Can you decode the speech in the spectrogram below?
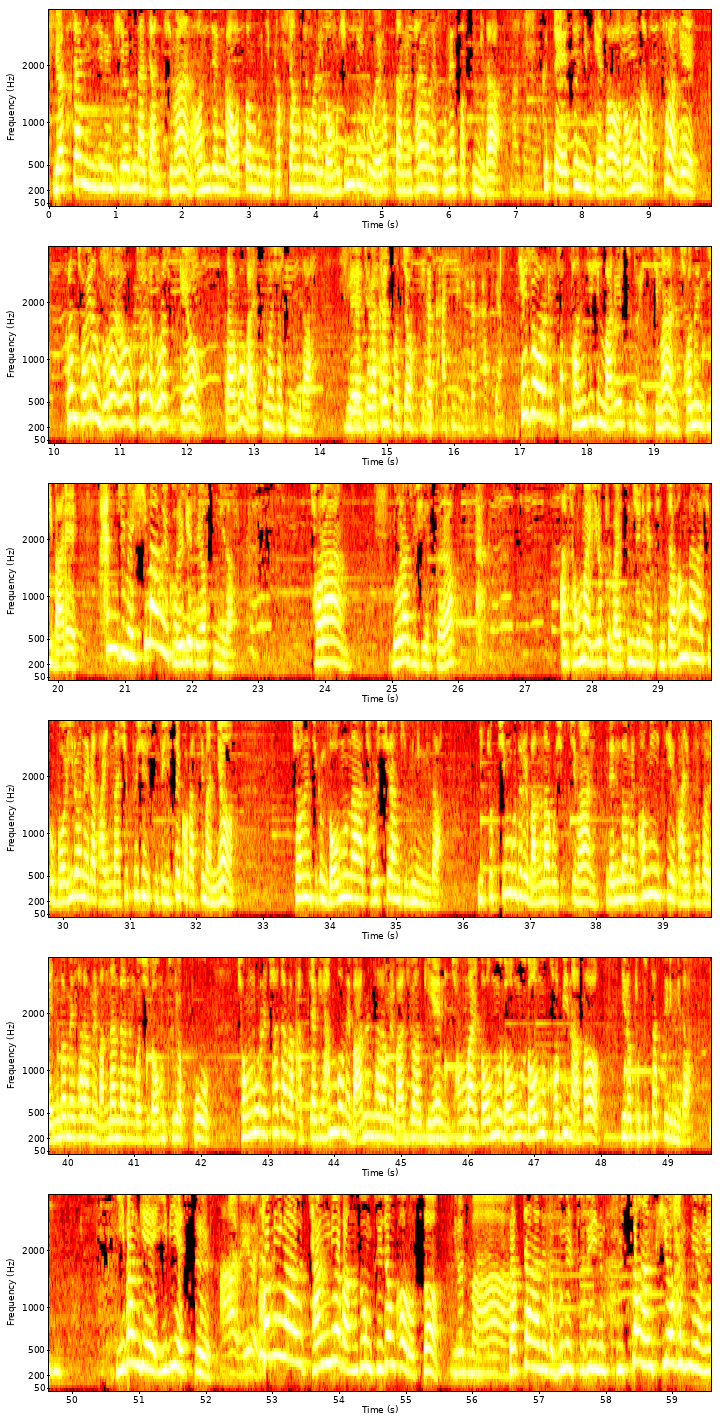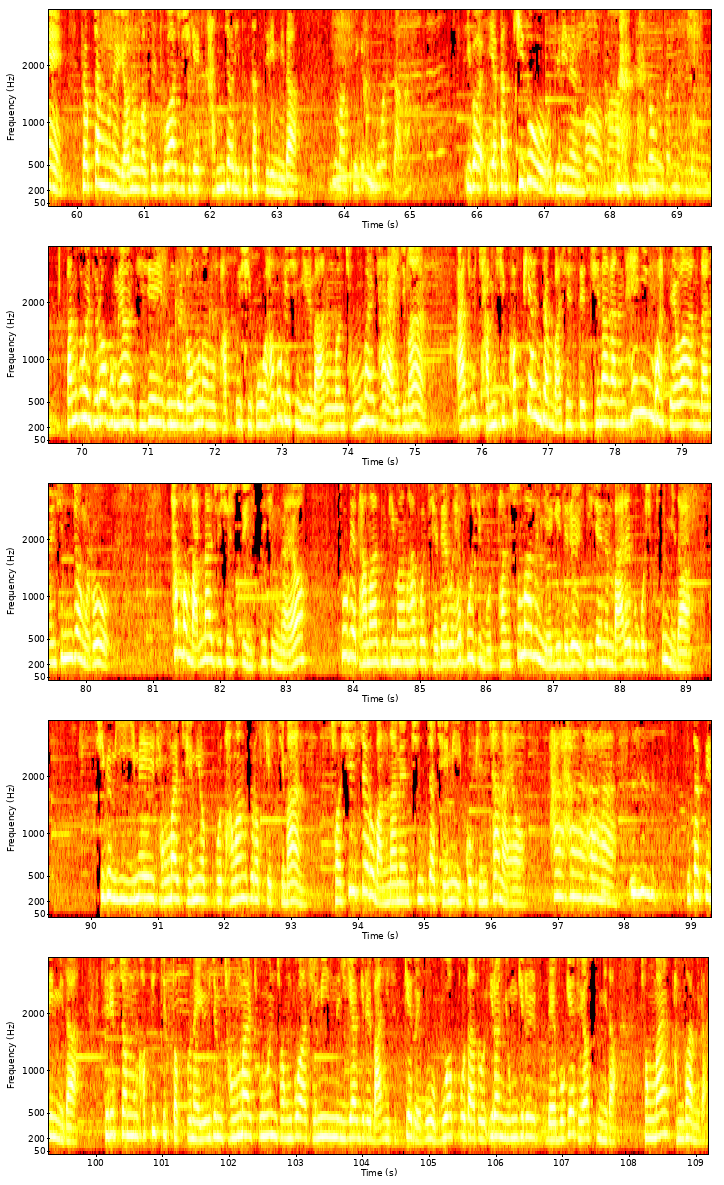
몇 잔인지는 기억나지 않지만 언젠가 어떤 분이 벽장 생활이 너무 힘들고 외롭다는 사연을 보냈었습니다. 맞아요. 그때 에쏘님께서 너무나도 쿨하게 그럼 저희랑 놀아요. 저희가 놀아줄게요. 라고 말씀하셨습니다. 네, 네가- 제가 그랬었죠. 네가 가시네, 네가 가시야. 캐주얼하게 툭 던지신 말일 수도 있지만 저는 이 말에 한 줌의 희망을 걸게 되었습니다. 저랑 놀아주시겠어요? 아, 정말 이렇게 말씀드리면 진짜 황당하시고 뭐 이런 애가 다 있나 싶으실 수도 있을 것 같지만요. 저는 지금 너무나 절실한 기분입니다. 이쪽 친구들을 만나고 싶지만 랜덤의 커뮤니티에 가입해서 랜덤의 사람을 만난다는 것이 너무 두렵고 정모를 찾아가 갑자기 한 번에 많은 사람을 마주하기엔 정말 너무너무너무 겁이 나서 이렇게 부탁드립니다. 2반기의 EBS 아? 커밍아웃 장려 방송 드정커로서 이러지 마. 벽장 안에서 문을 두드리는 불쌍한 퀴어 한 명의 벽장 문을 여는 것을 도와주시길 간절히 부탁드립니다. 이거 막 되게 그거 같지 않아? 이거 약간 기도 드리는 어, 막 기도문 같은 기도문. 방송을 들어보면 DJ분들 너무너무 바쁘시고 하고 계신 일 많은 건 정말 잘 알지만 아주 잠시 커피 한 잔 마실 때 지나가는 해닝과 대화한다는 심정으로 한번 만나주실 수 있으신가요? 속에 담아두기만 하고 제대로 해보지 못한 수많은 얘기들을 이제는 말해보고 싶습니다. 지금 이 이메일 정말 재미없고 당황스럽겠지만 저 실제로 만나면 진짜 재미있고 괜찮아요. 하하하하. 부탁드립니다. 드립 전문 커피집 덕분에 요즘 정말 좋은 정보와 재미있는 이야기를 많이 듣게 되고 무엇보다도 이런 용기를 내보게 되었습니다. 정말 감사합니다.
